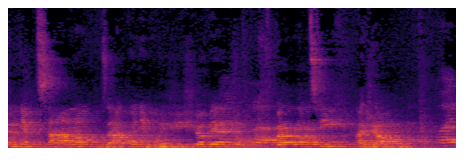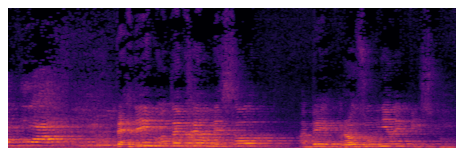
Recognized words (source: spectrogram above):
o mě psáno v zákoně Mojžíšově, v prorocích a žalmech. Tehdy jim otevřel mysl, aby rozuměli písmu.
